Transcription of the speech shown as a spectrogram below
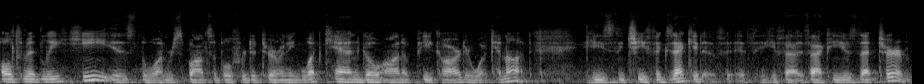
ultimately he is the one responsible for determining what can go on a P card or what cannot. He's the chief executive. If he, in fact, he used that term.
